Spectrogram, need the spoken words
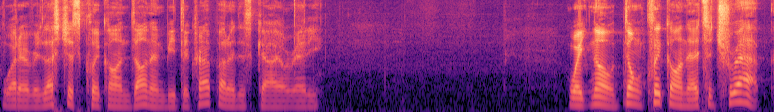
whatever. Let's just click on done and beat the crap out of this guy already. Wait, no, don't click on that. It's a trap.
